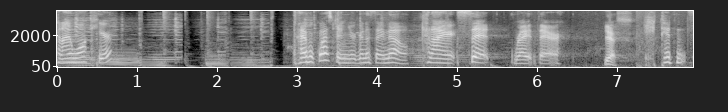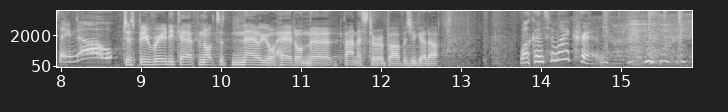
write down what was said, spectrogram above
Can I walk here? I have a question, you're gonna say no. Can I sit right there? Yes. He didn't say no. Just be really careful not to nail your head on the banister above as you get up. Welcome to my crib.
